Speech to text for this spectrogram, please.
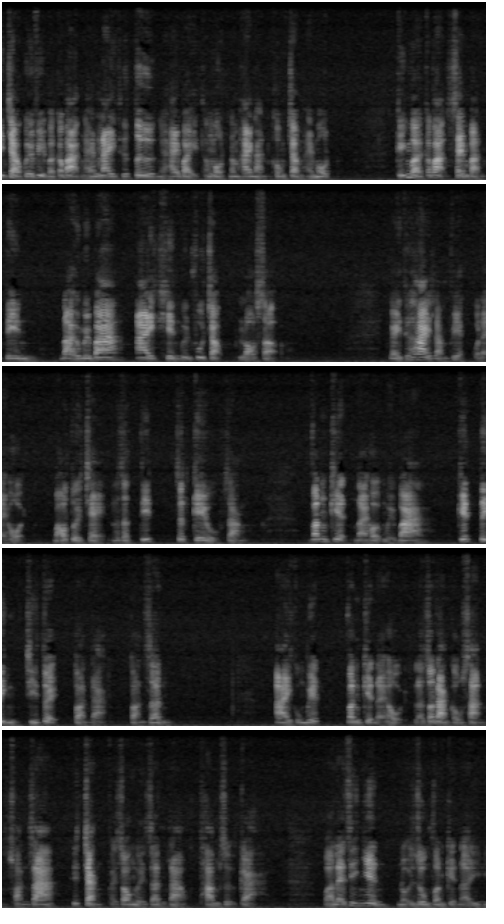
Kính chào quý vị và các bạn ngày hôm nay thứ Tư ngày 27 tháng 1 năm 2021. Kính mời các bạn xem bản tin Đại hội 13 ai khiến Nguyễn Phú Trọng lo sợ. Ngày thứ hai làm việc của đại hội, báo Tuổi Trẻ nó giật tít rất kêu rằng văn kiện Đại hội 13 kết tinh trí tuệ toàn đảng, toàn dân. Ai cũng biết văn kiện đại hội là do Đảng Cộng sản soạn ra chứ chẳng phải do người dân nào tham dự cả. Và lẽ dĩ nhiên nội dung văn kiện ấy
